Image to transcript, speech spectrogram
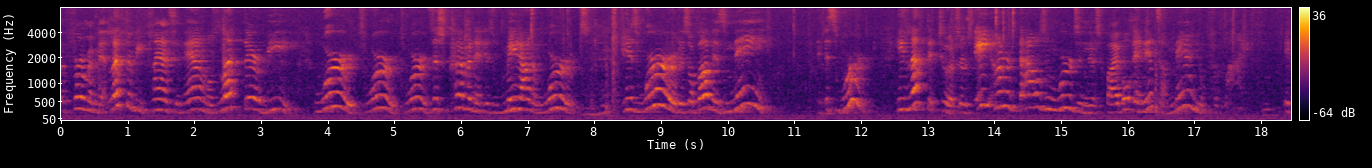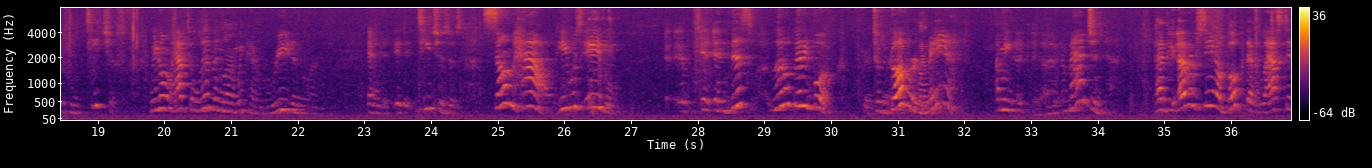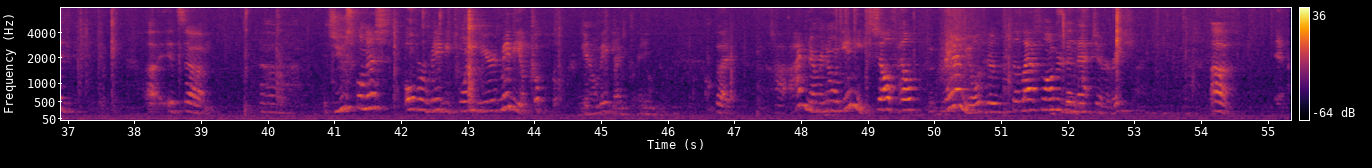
a firmament. Let there be plants and animals. Let there be words, words, words. This covenant is made out of words. His word is above his name. It's word. He left it to us. There's 800,000 words in this Bible, and it's a manual for life. It can teach us. We don't have to live and learn. We can read and learn. And it, it, it teaches us. Somehow, he was able, in this little bitty book, to govern man. I mean, uh, imagine that. Have you ever seen a book that lasted, uh, its, um, uh, its usefulness over maybe 20 years, maybe a cookbook, you know, maybe. But uh, I've never known any self-help manual to, to last longer than that generation. Uh,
